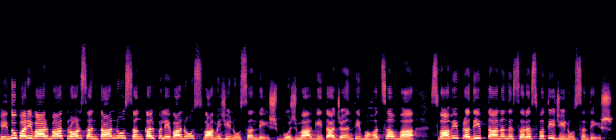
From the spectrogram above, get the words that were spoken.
હિન્દુ પરિવારમાં ત્રણ સંતાનનો સંકલ્પ લેવાનો સ્વામીજીનો સંદેશ. ભુજમાં ગીતા જયંતિ મહોત્સવમાં સ્વામી પ્રદીપ્તાનંદ સરસ્વતીજીનો સંદેશ.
